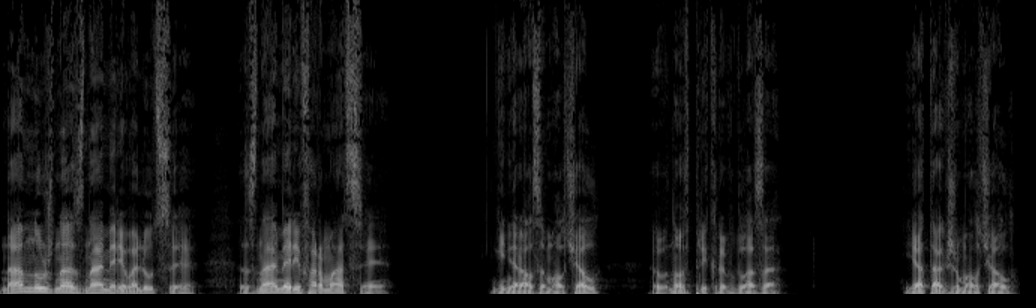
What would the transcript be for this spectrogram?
Нам нужно знамя революции, знамя реформации. Генерал замолчал, вновь прикрыв глаза. Я также молчал,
